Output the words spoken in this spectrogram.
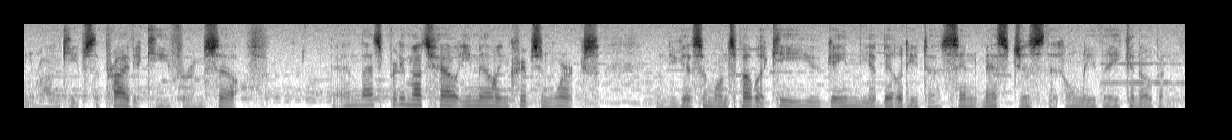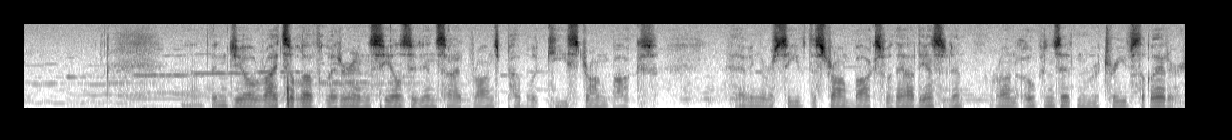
and Ron keeps the private key for himself. And that's pretty much how email encryption works. When you get someone's public key, you gain the ability to send messages that only they can open. Uh, then Jill writes a love letter and seals it inside Ron's public key strongbox. Having received the strongbox without incident, Ron opens it and retrieves the letter.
